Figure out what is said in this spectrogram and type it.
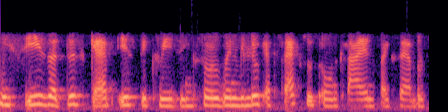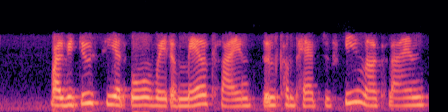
we see that this gap is decreasing. So when we look at Saxo's own clients, for example, while we do see an overweight of male clients still compared to female clients,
